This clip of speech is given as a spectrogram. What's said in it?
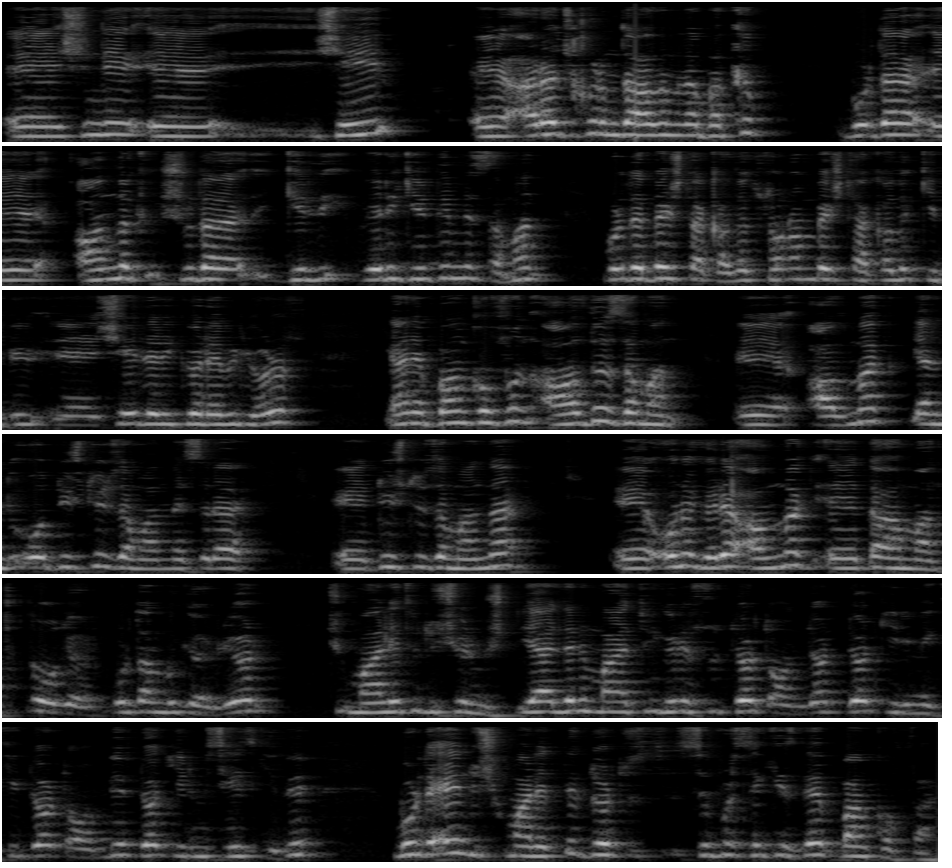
e, şimdi e, şeyi e, aracı kurum dağılımına bakıp burada e, anlık şurada girdi, veri girdiğimiz zaman burada 5 dakikalık son 15 dakikalık gibi e, şeyleri görebiliyoruz. Yani Bankof'un aldığı zaman e, almak yani o düştüğü zaman mesela e, düştüğü zaman da e, ona göre almak e, daha mantıklı oluyor. Buradan bu görülüyor. Çünkü maliyeti düşürmüş. Diğerlerinin maliyetini görüyorsunuz 4.14, 4.22, 4.11, 4.28 gibi. Burada en düşük maliyetli 4.08'de Bankof var.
